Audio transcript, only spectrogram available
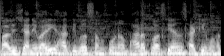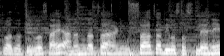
बावीस जानेवारी हा दिवस संपूर्ण भारतवासियांसाठी महत्त्वाचा दिवस आहे. आनंदाचा आणि उत्साहाचा दिवस असल्याने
